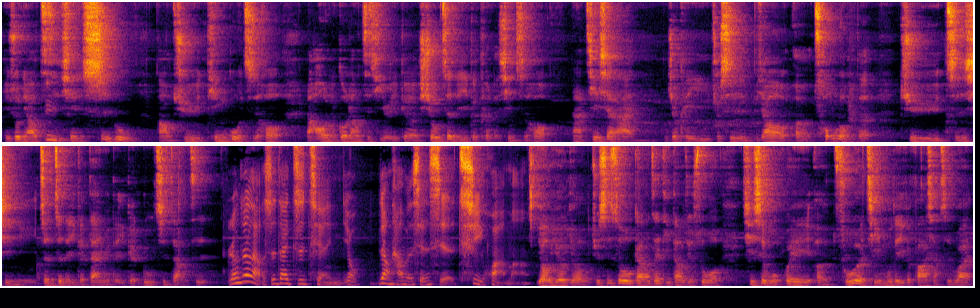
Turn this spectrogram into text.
你说你要自己先试录，然后去听过之后，然后能够让自己有一个修正的一个可能性之后，那接下来你就可以就是比较呃从容的去执行你真正的一个单元的一个录制这样子。荣哲老师在之前有。让他们先写气话吗？有有有，就是说刚刚在提到，就是说，其实我会呃，除了节目的一个发想之外，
